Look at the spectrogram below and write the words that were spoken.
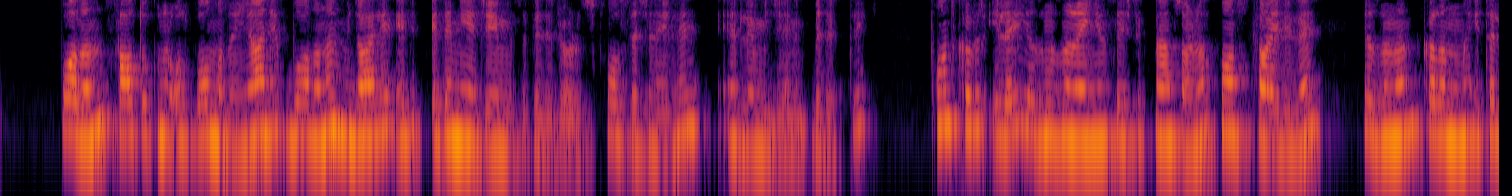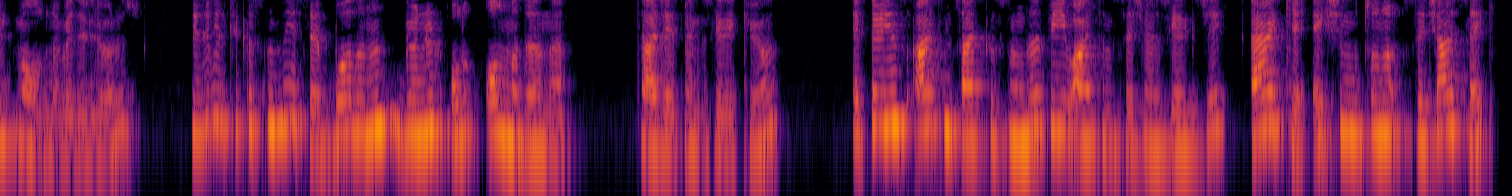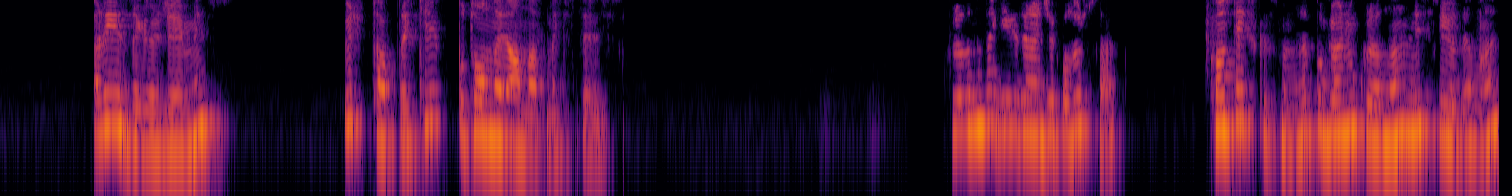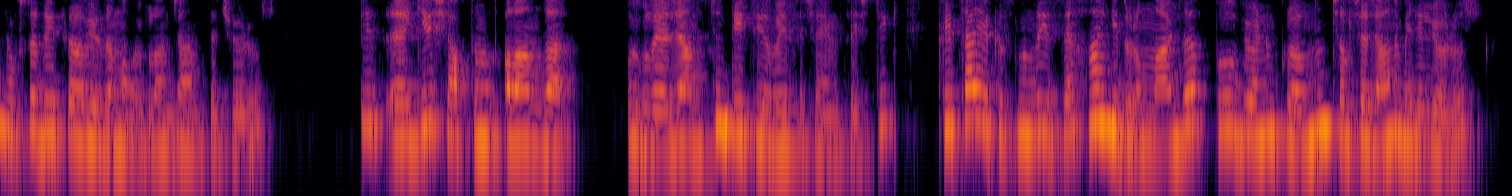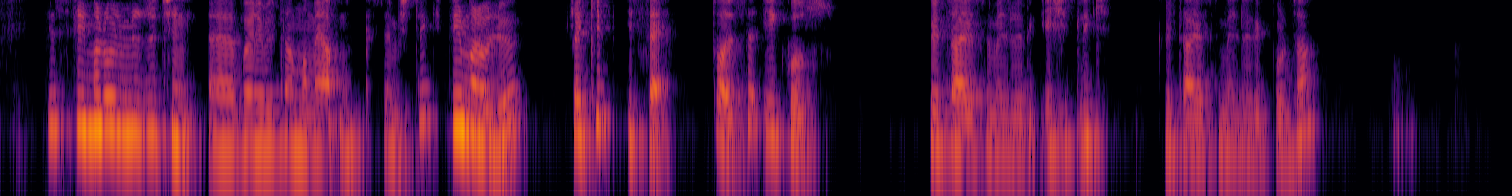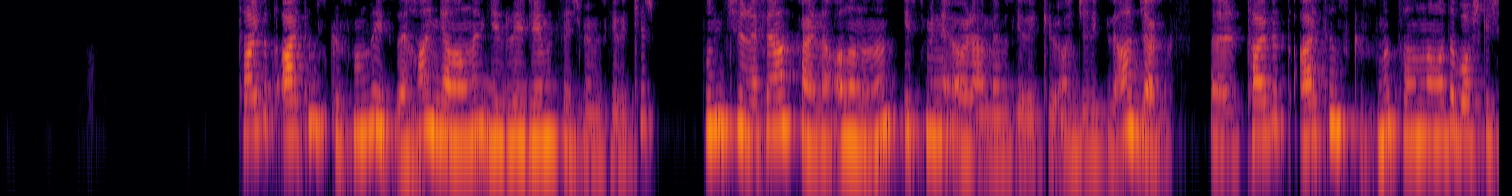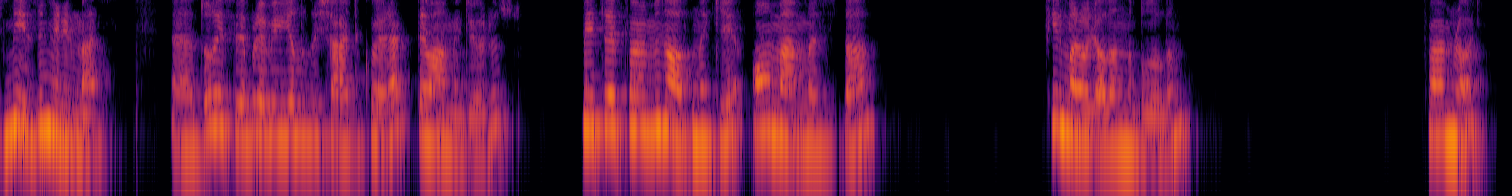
bu alanın salt okunur olup olmadığını yani bu alana müdahale edip edemeyeceğimizi belirliyoruz. False seçeneğiyle edilemeyeceğini belirttik. Font color ile yazımızın rengini seçtikten sonra font style ile yazının kalın mı italik mi olduğunu belirliyoruz. Visibility kısmında ise bu alanın gönül olup olmadığını tercih etmemiz gerekiyor. Appearance Item Type kısmında View Item seçmemiz gerekecek. Eğer ki Action butonu seçersek arayüzde göreceğimiz üst tabdaki butonları anlatmak isteriz. Kuralımıza geri dönecek olursak Context kısmında bu görünüm kuralının list view'da mı yoksa detail view'da mı uygulanacağını seçiyoruz. Biz e, giriş yaptığımız alanda uygulayacağımız için View seçeneğini seçtik. Kriterya kısmında ise hangi durumlarda bu görünüm kuralının çalışacağını belirliyoruz. Biz firma rolümüz için e, böyle bir tanımlama yapmak istemiştik. Firma rolü rakip ise dolayısıyla equals kriteryasını belirledik. Eşitlik kriteryasını belirledik burada. Target Items kısmında ise hangi alanları gizleyeceğimizi seçmemiz gerekir. Bunun için referans kaynağı alanının ismini öğrenmemiz gerekiyor öncelikle. Ancak e, Target Items kısmı tanımlamada boş geçilmeye izin verilmez. E, dolayısıyla buraya bir yıldız işareti koyarak devam ediyoruz. MetaFirm'ün altındaki On Members'da firma rolü alanını bulalım. Firm rol.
